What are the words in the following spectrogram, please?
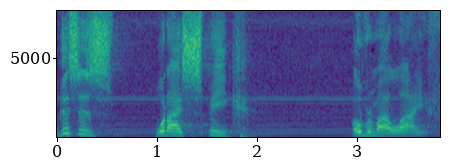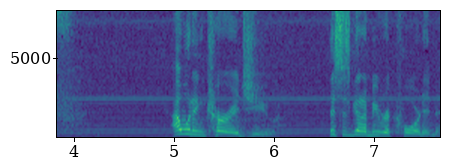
this is what I speak over my life. I would encourage you, this is going to be recorded.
